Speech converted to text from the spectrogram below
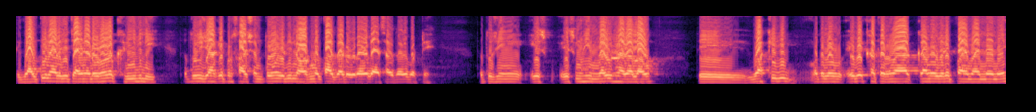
ਤੇ ਗਲਤੀ ਨਾਲ ਜੇ ਚਾਈਨਾ ਡੋਰ ਉਹਨਾਂ ਖਰੀਦ ਲਈ, ਤਾਂ ਤੁਸੀਂ ਜਾ ਕੇ ਪ੍ਰਸ਼ਾਸਨ ਤੋਂ ਜਿਹੜੀ ਨਾਰਮਲ ਧਾਗਾ ਡੋਰ ਹੈ ਉਹ ਲੈ ਸਕਦੇ ਹੋ ਦੁਪੱਟੇ ਤਾਂ ਤੁਸੀਂ ਇਸ ਇਸ ਮੁਹਿੰਮ ਦਾ ਵੀ ਫਾਇਦਾ ਲਾਓ ਤੇ ਬਾਕੀ ਵੀ ਮਤਲਬ ਇਹਦੇ ਖਤਰਨਾਕਾਂ ਦੇ ਜਿਹੜੇ ਪੈਮਾਨੇ ਨੇ,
